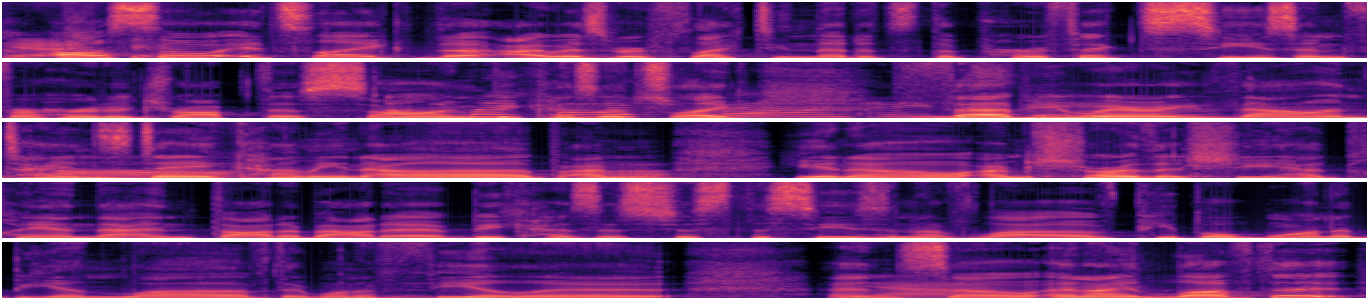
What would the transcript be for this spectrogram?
Yeah. Also, it's like the I was reflecting that it's the perfect season for her to drop this song Oh because gosh, it's like Valentine's February, Valentine's Day Oh. coming up. I'm, you know, I'm sure that she had planned that and thought about it because it's just the season of love. People want to be in love, they want to feel it. And Mm-hmm. Yeah. so, and I love that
